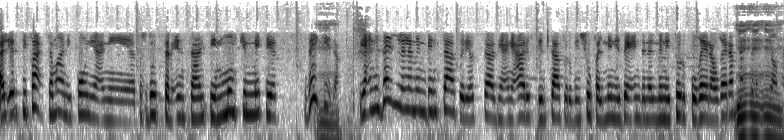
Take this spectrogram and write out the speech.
الارتفاع كمان يكون يعني في حدود 70 سم ممكن متر زي. كذا يعني زي اللي لما بنسافر يا أستاذ يعني عارف بنسافر وبنشوف الميني زي عندنا ال Miniatürk وغيرها وغيرها بنفس الاحجام.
